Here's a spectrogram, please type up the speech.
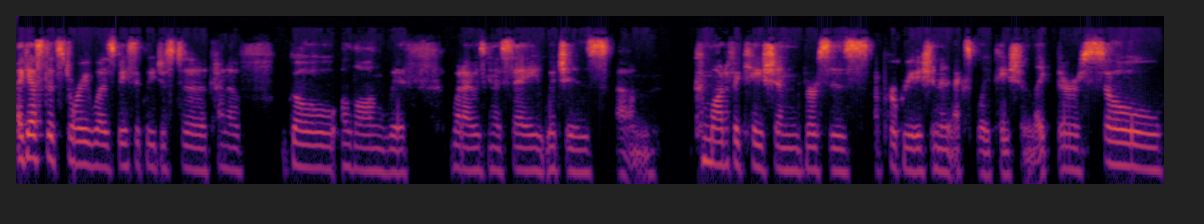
i guess that story was basically just to kind of go along with what i was going to say which is um, commodification versus appropriation and exploitation like they're so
